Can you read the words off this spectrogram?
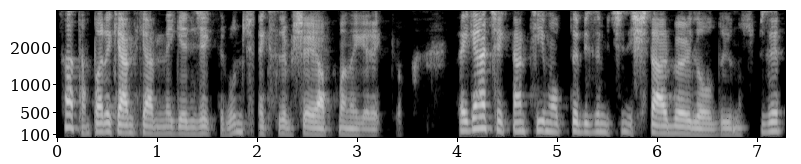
Zaten para kendi kendine gelecektir. Bunun için ekstra bir şey yapmana gerek yok. Ve gerçekten Team Up'ta bizim için işler böyle oldu Yunus. Biz hep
